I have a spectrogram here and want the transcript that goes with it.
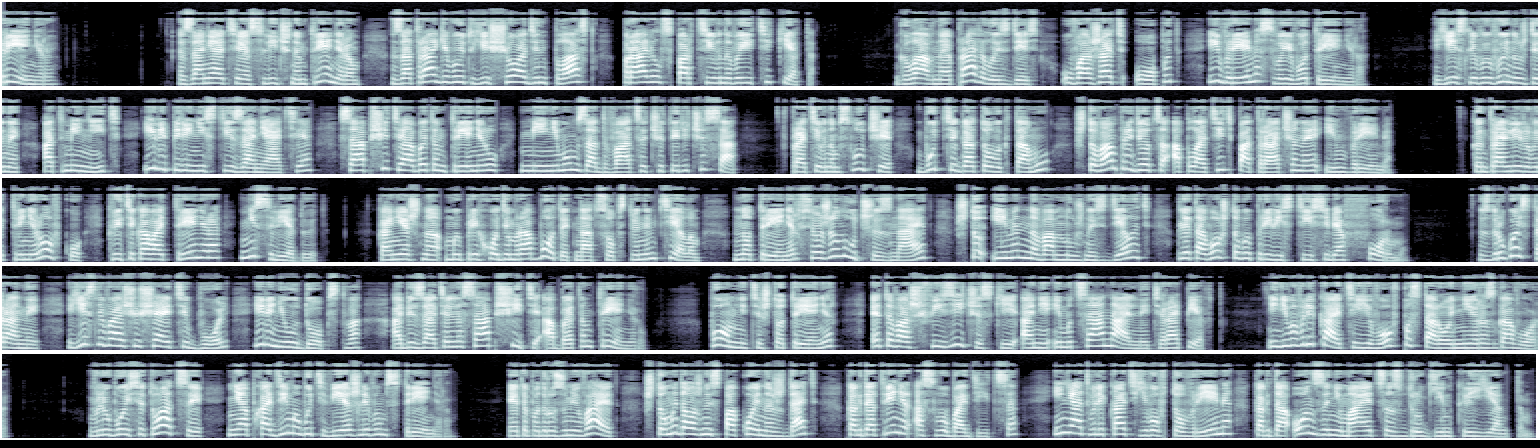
Тренеры. Занятия с личным тренером затрагивают еще один пласт правил спортивного этикета. Главное правило здесь – уважать опыт и время своего тренера. Если вы вынуждены отменить или перенести занятие, сообщите об этом тренеру минимум за 24 часа. В противном случае будьте готовы к тому, что вам придется оплатить потраченное им время. Контролировать тренировку, критиковать тренера не следует. Конечно, мы приходим работать над собственным телом, но тренер все же лучше знает, что именно вам нужно сделать для того, чтобы привести себя в форму. С другой стороны, если вы ощущаете боль или неудобство, обязательно сообщите об этом тренеру. Помните, что тренер – это ваш физический, а не эмоциональный терапевт и не вовлекайте его в посторонние разговоры. В любой ситуации необходимо быть вежливым с тренером. Это подразумевает, что мы должны спокойно ждать, когда тренер освободится, и не отвлекать его в то время, когда он занимается с другим клиентом.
